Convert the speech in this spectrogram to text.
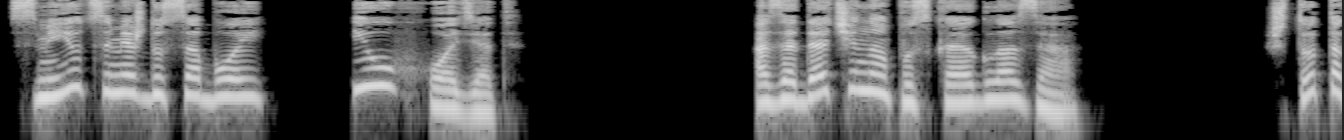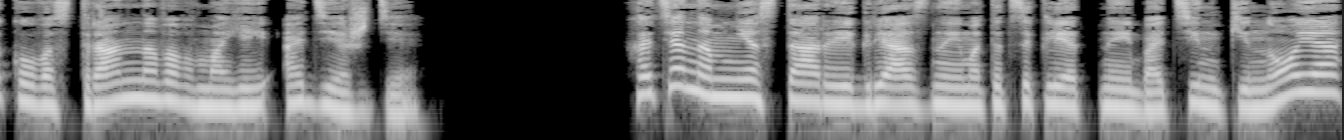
смеются между собой и уходят. Озадаченно опускаю глаза. Что такого странного в моей одежде? Хотя на мне старые грязные мотоциклетные ботинки Ноя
